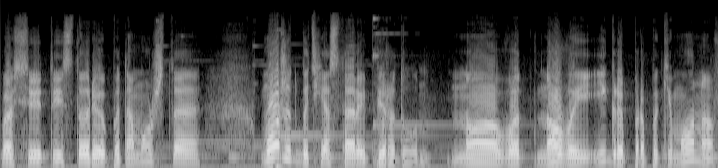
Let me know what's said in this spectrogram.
во всю эту историю, потому что, может быть, я старый пердун, но вот новые игры про покемонов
